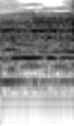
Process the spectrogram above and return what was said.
Lord.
